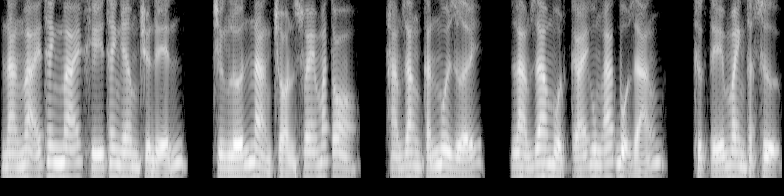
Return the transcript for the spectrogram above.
Nàng mãi thanh mãi khí thanh âm truyền đến, trừng lớn nàng tròn xoe mắt to, hàm răng cắn môi dưới, làm ra một cái hung ác bộ dáng, thực tế manh thật sự.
